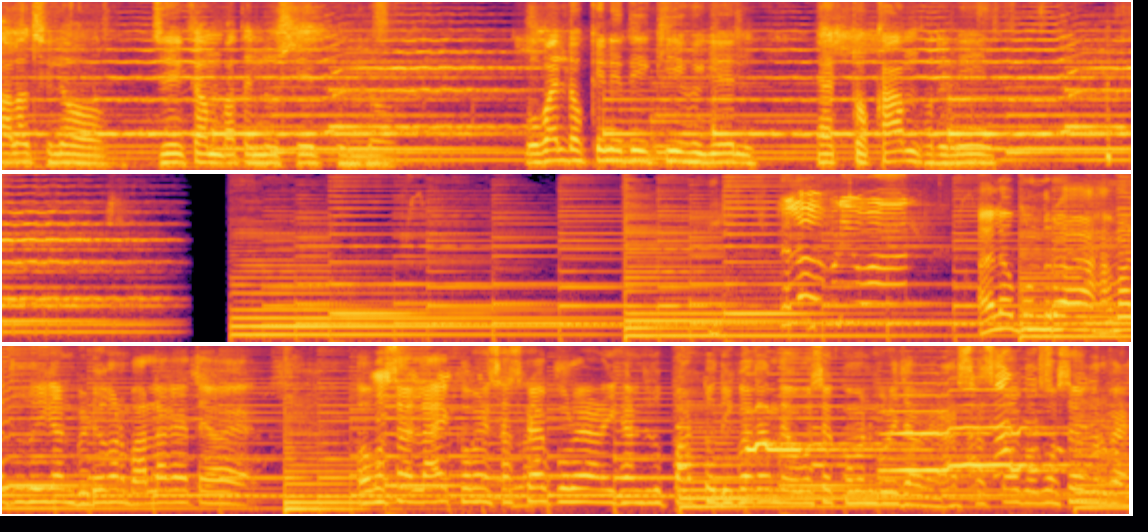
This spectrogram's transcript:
ভালো ছিল যে কাম বাতানো সে করল মোবাইলটা কিনে দিয়ে কি হয়ে গেল? একটা কাম ধরিনি হ্যালো হ্যালো বন্ধুরা আমার যদি এখানে ভিডিও গান ভালো লাগে তাহলে অবশ্যই লাইক কমেন্ট সাবস্ক্রাইব করবেন আর এখানে যদি পার্ট টু দেখতে চান অবশ্যই কমেন্ট করে যাবেন আর সাবস্ক্রাইব অবশ্যই করবেন।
